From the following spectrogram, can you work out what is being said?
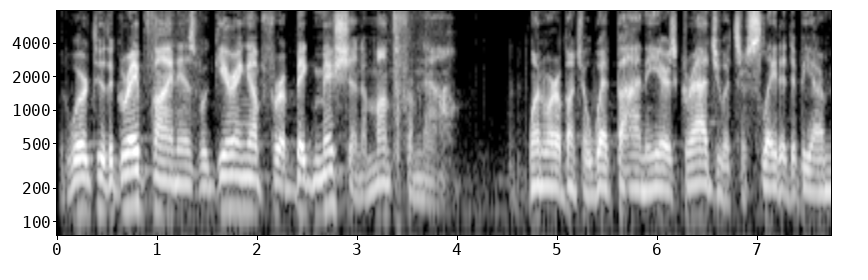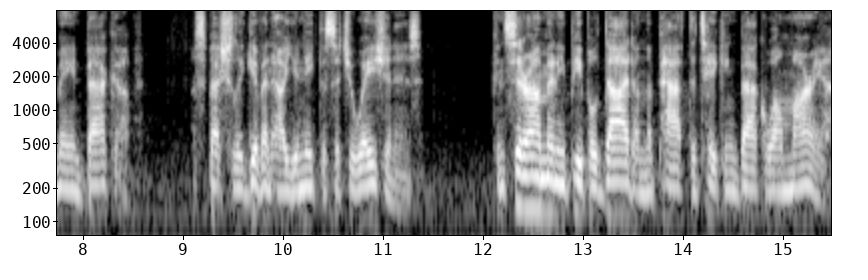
But word through the grapevine is we're gearing up for a big mission a month from now. One where a bunch of wet behind-the-ears graduates are slated to be our main backup. Especially given how unique the situation is. Consider how many people died on the path to taking back Wall Maria.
